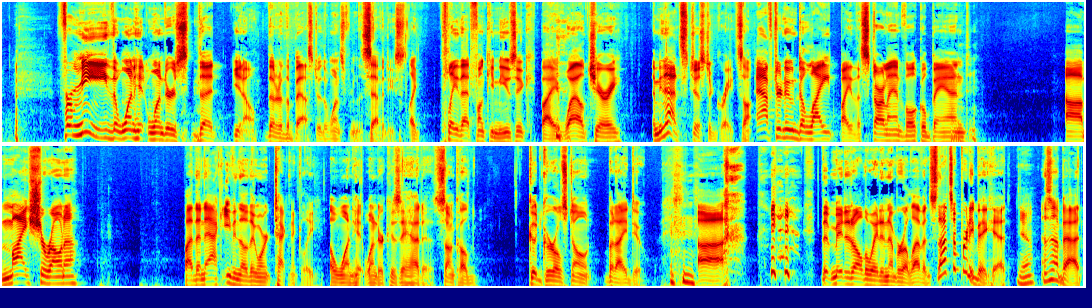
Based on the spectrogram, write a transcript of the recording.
For me, the one hit wonders that, you know, that are the best are the ones from the 70s. Like Play That Funky Music by Wild Cherry. I mean, that's just a great song. Afternoon Delight by the Starland Vocal Band. uh, My Sharona by the Knack, even though they weren't technically a one hit wonder because they had a song called Good Girls Don't, but I Do. uh, that made it all the way to number 11. So that's a pretty big hit. Yeah. That's not bad.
